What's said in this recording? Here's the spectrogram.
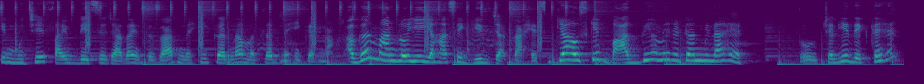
कि मुझे फाइव डेज़ से ज़्यादा इंतज़ार नहीं करना मतलब नहीं करना। अगर मान लो ये यहाँ से गिर जाता है, क्या उसके बाद भी हमें रिटर्न मिला है? तो चलिए देखते हैं।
